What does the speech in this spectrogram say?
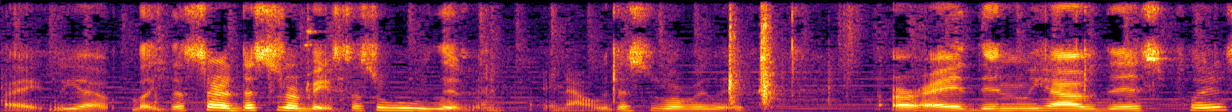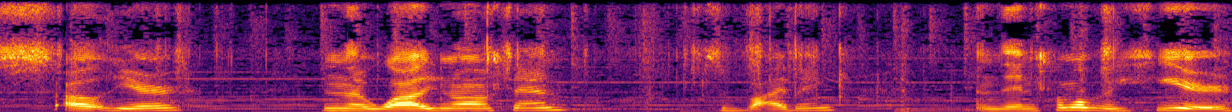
Like we have like that's our this is our base. That's where we live in right now. This is where we live. All right, then we have this place out here in the wild. You know what I'm saying? Just vibing, and then come over here.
